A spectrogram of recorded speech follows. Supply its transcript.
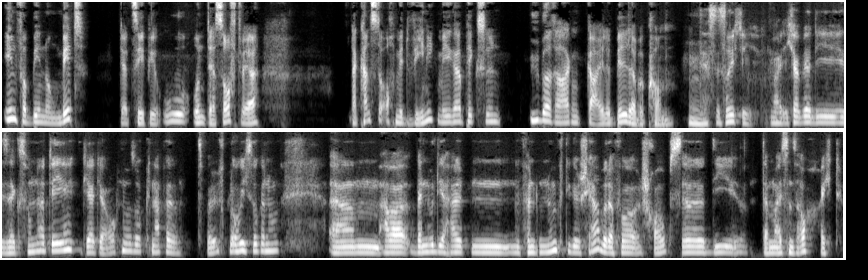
in Verbindung mit der CPU und der Software. Da kannst du auch mit wenig Megapixeln überragend geile Bilder bekommen. Hm. Das ist richtig, weil ich habe ja die 600D, die hat ja auch nur so knappe 12, glaube ich sogar nur. Ähm, aber wenn du dir halt eine vernünftige Scherbe davor schraubst, äh, die dann meistens auch recht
